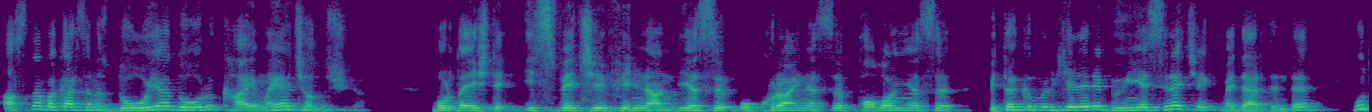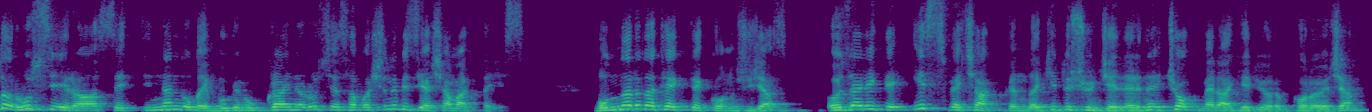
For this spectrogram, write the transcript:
aslına bakarsanız doğuya doğru kaymaya çalışıyor. Burada işte İsveç'i, Finlandiya'sı, Ukrayna'sı, Polonya'sı bir takım ülkeleri bünyesine çekme derdinde. Bu da Rusya'yı rahatsız ettiğinden dolayı bugün Ukrayna-Rusya savaşını biz yaşamaktayız. Bunları da tek tek konuşacağız. Özellikle İsveç hakkındaki düşüncelerini çok merak ediyorum Koray Hocam.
